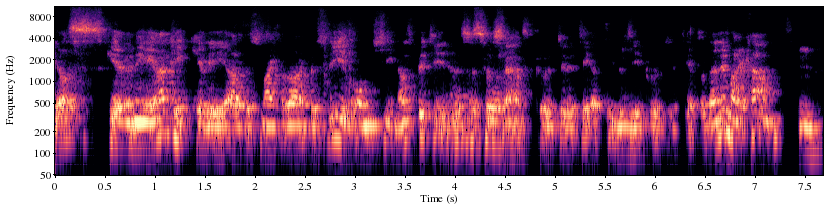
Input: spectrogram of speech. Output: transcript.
jag skrev en egen artikel i Arbetsmarknad och arbetsliv om Kinas betydelse för svensk produktivitet, industriproduktivitet och den är markant. Mm.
